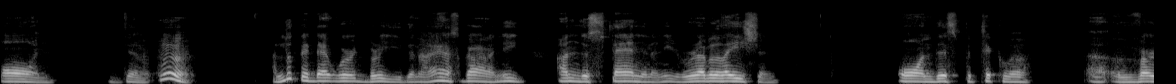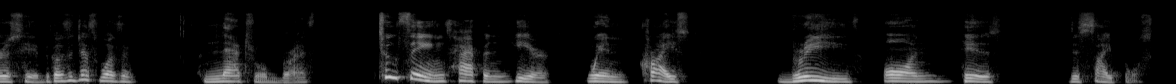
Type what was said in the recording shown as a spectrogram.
on them. Mm. I looked at that word breathe and I asked God, I need understanding, I need revelation on this particular uh, verse here because it just wasn't natural breath. Two things happen here when Christ breathed on his disciples.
